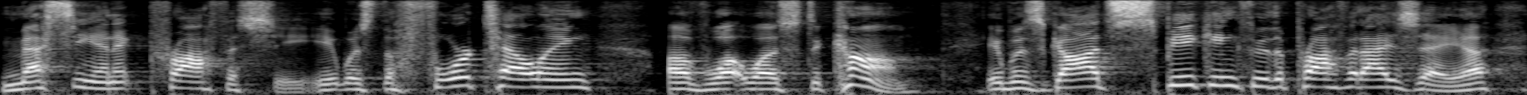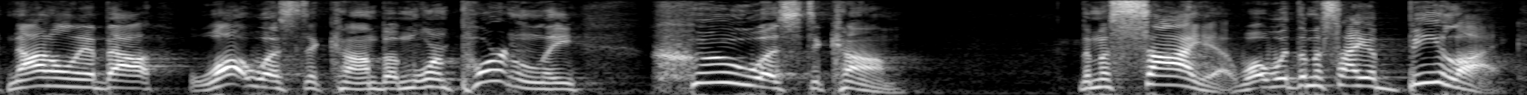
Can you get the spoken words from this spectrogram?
messianic prophecy. It was the foretelling of what was to come. It was God speaking through the prophet Isaiah, not only about what was to come, but more importantly, who was to come. The Messiah. What would the Messiah be like?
